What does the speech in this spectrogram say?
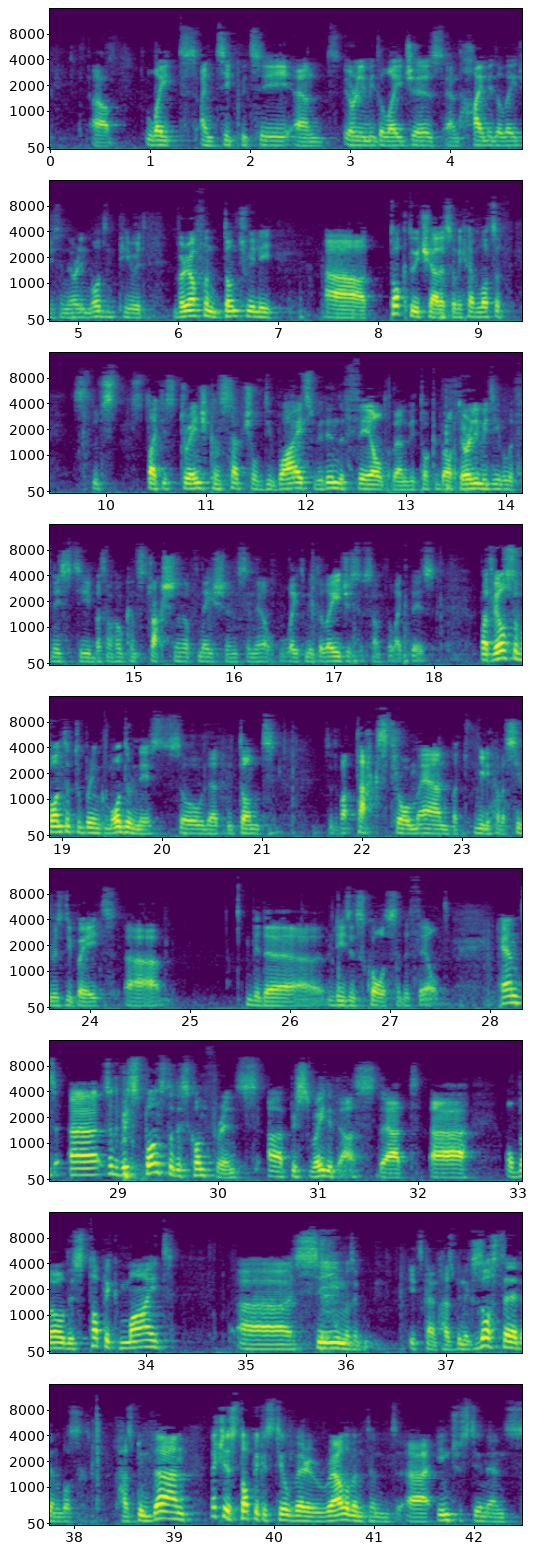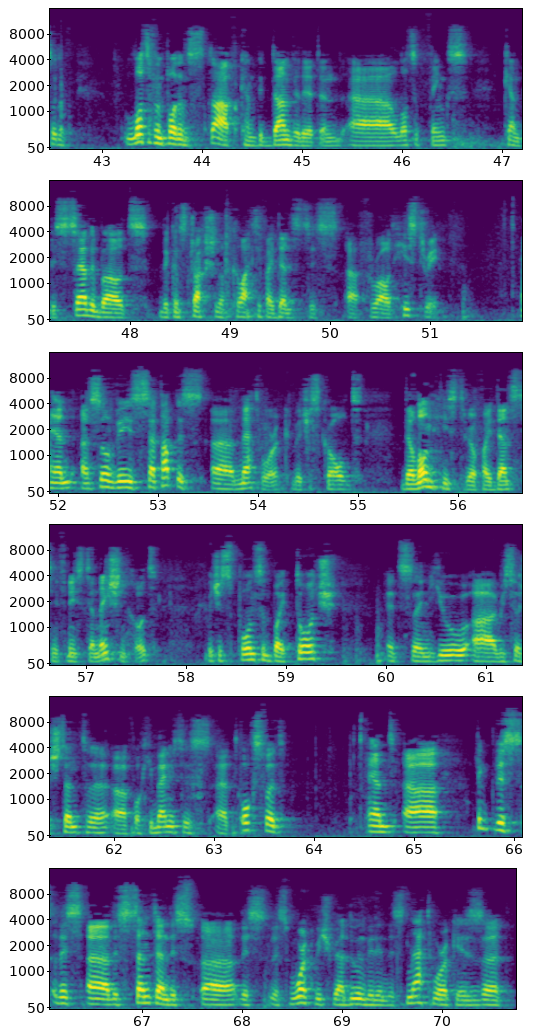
uh, late antiquity and early Middle Ages and high Middle Ages and early modern period very often don't really uh, talk to each other. So we have lots of slightly strange conceptual divides within the field when we talk about early medieval ethnicity, but somehow construction of nations in the late Middle Ages or something like this. But we also wanted to bring modernists so that we don't sort of attack straw man, but really have a serious debate uh, with the leading scholars in the field. And uh, so the response to this conference uh, persuaded us that uh, although this topic might uh, seem as if it kind of has been exhausted and lots has been done, actually this topic is still very relevant and uh, interesting and sort of lots of important stuff can be done with it and uh, lots of things can be said about the construction of collective identities throughout history. And so we set up this network, which is called the Long History of Identity, Ethnicity, and Nationhood, which is sponsored by Torch. It's a new uh, research center uh, for humanities at Oxford. And uh, I think this, this, uh, this center and this, uh, this, this work which we are doing within this network is uh,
